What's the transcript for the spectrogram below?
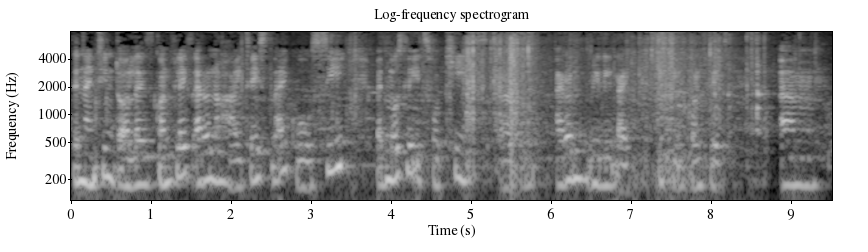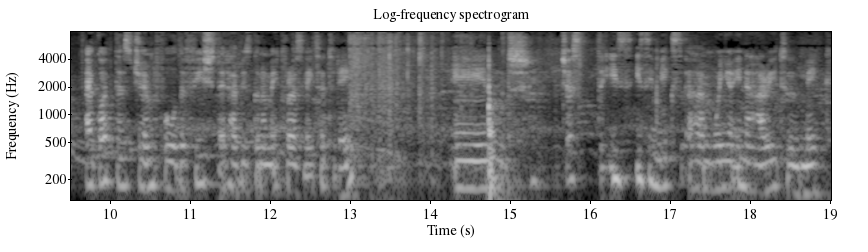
the $19 cornflakes. I don't know how it tastes like. We'll see. But mostly it's for kids. Um, I don't really like eating cornflakes. Um, I got this gem for the fish that hubby's gonna make for us later today. And just the easy, easy mix um, when you're in a hurry to make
